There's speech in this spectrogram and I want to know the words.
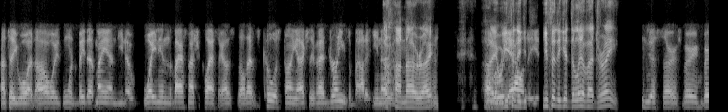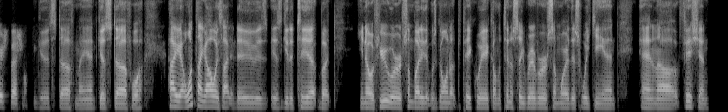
I tell you what, I always wanted to be that man. You know, waiting in the Bassmaster Classic. I just thought that was the coolest thing. I actually have had dreams about it. You know. I know, right? some well, you finna get, you finna get to live that dream. Yes, sir. It's very, very special. Good stuff, man. Good stuff. Well, hey, uh, one thing I always like to do is is get a tip. But you know, if you were somebody that was going up to Pickwick on the Tennessee River or somewhere this weekend and uh, fishing,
